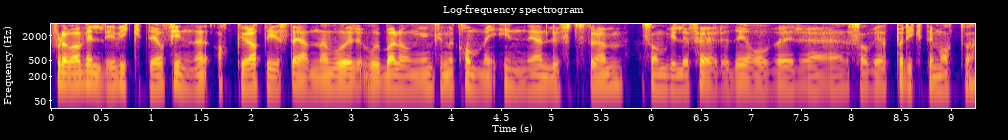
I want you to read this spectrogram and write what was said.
For det var veldig viktig å finne akkurat de stedene hvor, hvor ballongen kunne komme inn i en luftstrøm som ville føre de over eh, Sovjet på riktig måte.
